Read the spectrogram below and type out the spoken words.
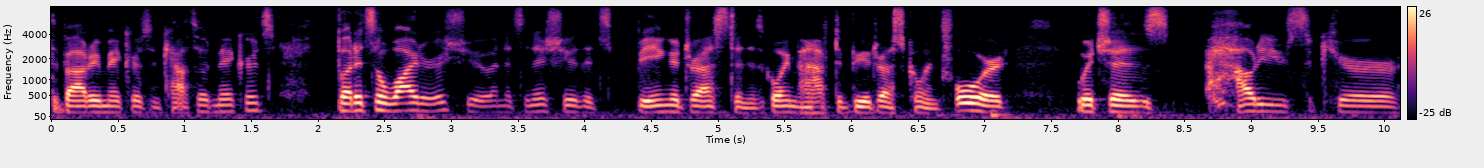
the battery makers and cathode makers. but it's a wider issue, and it's an issue that's being addressed and is going to have to be addressed going forward, which is how do you secure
